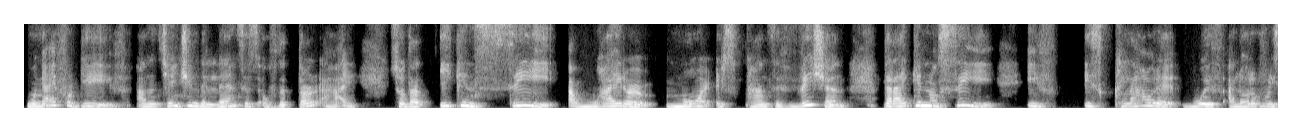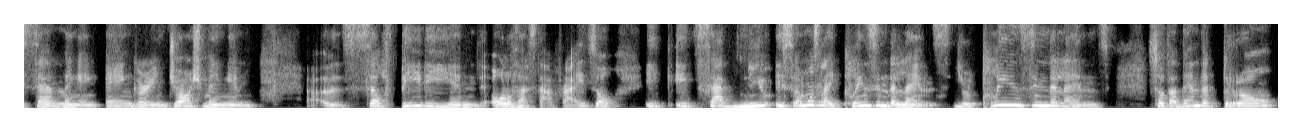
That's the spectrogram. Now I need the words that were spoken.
When I forgive, I'm changing the lenses of the third eye so that it can see a wider, more expansive vision that I cannot see if it's clouded with a lot of resentment and anger and judgment and uh, self-pity and all of that stuff right? So it, it's a new it's almost like cleansing the lens. You're cleansing the lens so that then the throw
